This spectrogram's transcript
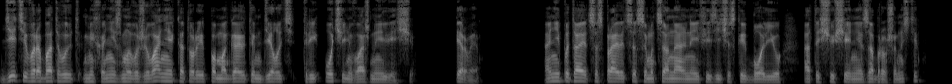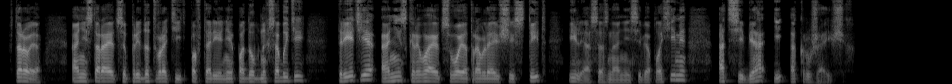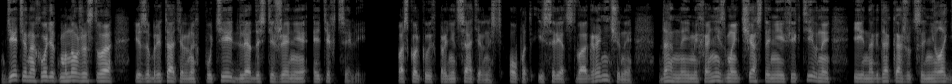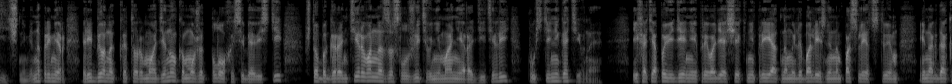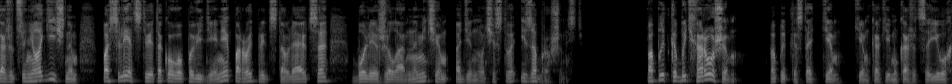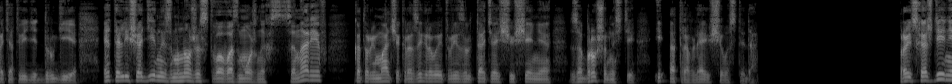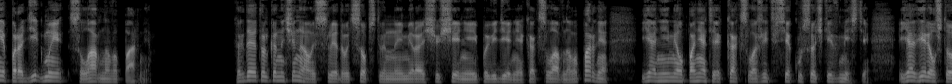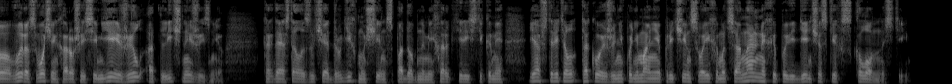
дети вырабатывают механизмы выживания, которые помогают им делать три очень важные вещи. Первое. Они пытаются справиться с эмоциональной и физической болью от ощущения заброшенности. Второе. Они стараются предотвратить повторение подобных событий. Третье. Они скрывают свой отравляющий стыд или осознание себя плохими от себя и окружающих. Дети находят множество изобретательных путей для достижения этих целей. Поскольку их проницательность, опыт и средства ограничены, данные механизмы часто неэффективны и иногда кажутся нелогичными. Например, ребенок, которому одиноко, может плохо себя вести, чтобы гарантированно заслужить внимание родителей, пусть и негативное и хотя поведение, приводящее к неприятным или болезненным последствиям, иногда кажется нелогичным, последствия такого поведения порой представляются более желанными, чем одиночество и заброшенность. Попытка быть хорошим, попытка стать тем, кем, как ему кажется, его хотят видеть другие, это лишь один из множества возможных сценариев – который мальчик разыгрывает в результате ощущения заброшенности и отравляющего стыда. Происхождение парадигмы славного парня Когда я только начинал исследовать собственные мироощущения и поведение как славного парня, я не имел понятия, как сложить все кусочки вместе. Я верил, что вырос в очень хорошей семье и жил отличной жизнью — когда я стал изучать других мужчин с подобными характеристиками, я встретил такое же непонимание причин своих эмоциональных и поведенческих склонностей.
